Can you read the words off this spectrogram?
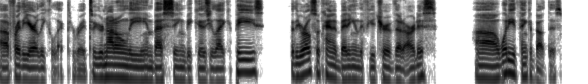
uh, for the early collector, right? So you're not only investing because you like a piece, but you're also kind of betting in the future of that artist. Uh, what do you think about this?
